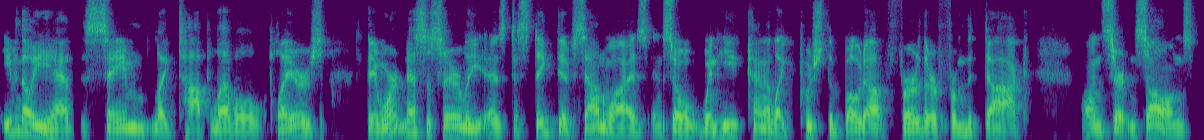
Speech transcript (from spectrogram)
even though he had the same like top level players, they weren't necessarily as distinctive sound wise. And so when he kind of like pushed the boat out further from the dock on certain songs,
